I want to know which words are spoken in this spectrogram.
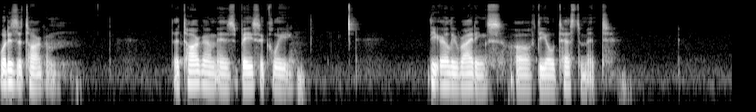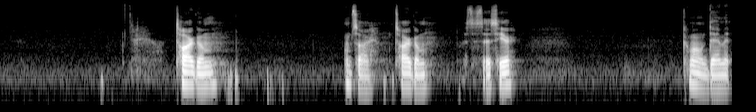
What is the Targum? The Targum is basically the early writings of the Old Testament. Targum, I'm sorry, Targum, as it says here. Come on, damn it.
